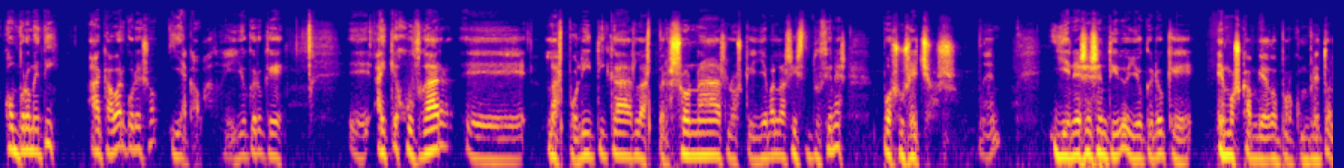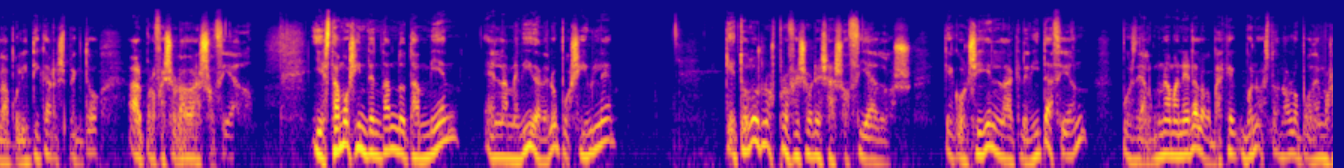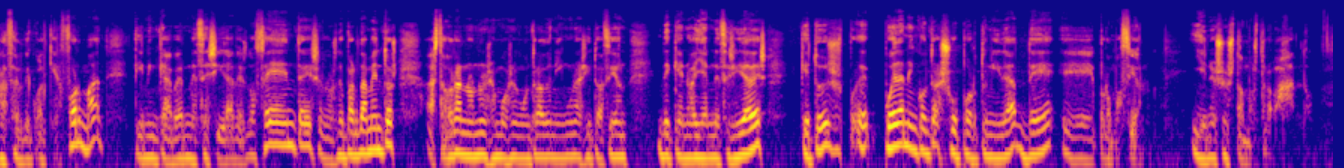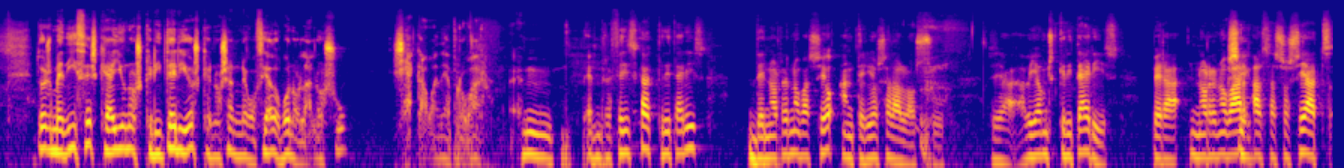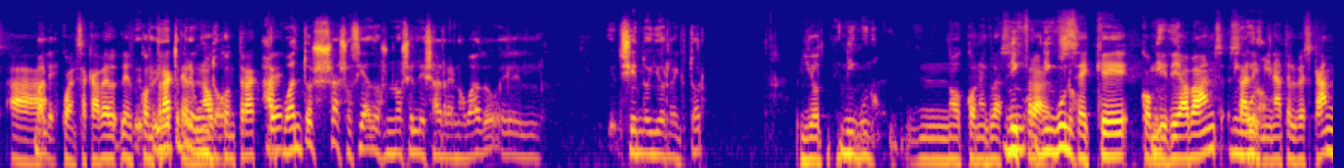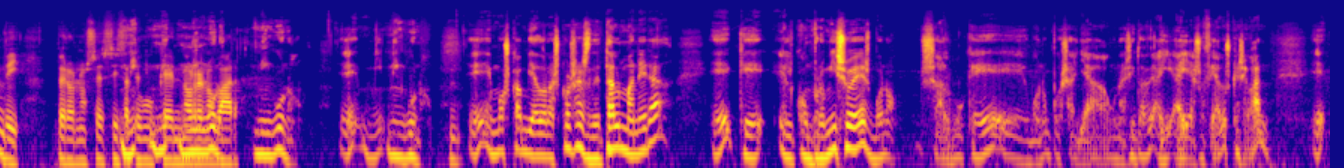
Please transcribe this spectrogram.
comprometí a acabar con eso y he acabado. Y yo creo que eh, hay que juzgar eh, las políticas, las personas, los que llevan las instituciones por sus hechos. ¿eh? Y en ese sentido yo creo que hemos cambiado por completo la política respecto al profesorado asociado. Y estamos intentando también, en la medida de lo posible, que todos los profesores asociados que consiguen la acreditación, pues de alguna manera lo que pasa es que, bueno, esto no lo podemos hacer de cualquier forma, tienen que haber necesidades docentes en los departamentos, hasta ahora no nos hemos encontrado en ninguna situación de que no haya necesidades, que todos puedan encontrar su oportunidad de eh, promoción, y en eso estamos trabajando. Entonces me dices que hay unos criterios que no se han negociado, bueno, la LOSU se acaba de aprobar. Em, em referís a criteris de no renovación anteriores a la LOSU. O sea, había uns criteris per a no renovar sí. als associats a, vale. quan s'acaba el, el contracte, pregunto, el nou contracte... ¿A cuántos asociados no se les ha renovado el, siendo yo rector? Jo Ninguno. no conec la xifra. Ninguno. Sé que, com Ni, deia abans, s'ha eliminat el bescanvi, però no sé si s'ha tingut que no ninguno, renovar. Ninguno. Eh, ninguno. Eh, hemos cambiado las cosas de tal manera eh, que el compromiso es, bueno, salvo que bueno, pues haya una situación, hay, hay asociados que se van,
